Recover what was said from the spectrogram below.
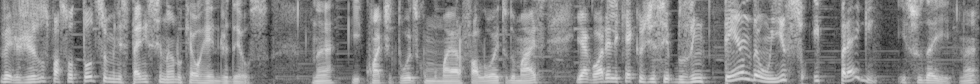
veja, Jesus passou todo o seu ministério ensinando o que é o reino de Deus né? E com atitudes, como o Maior falou e tudo mais. E agora ele quer que os discípulos entendam isso e preguem isso daí, né?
